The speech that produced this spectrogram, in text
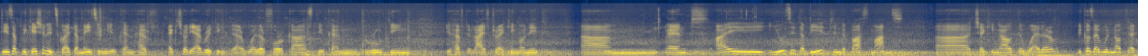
this application is quite amazing. You can have actually everything there weather forecast, you can routing, you have the live tracking on it. Um, and I use it a bit in the past months, uh, checking out the weather because I will not have,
